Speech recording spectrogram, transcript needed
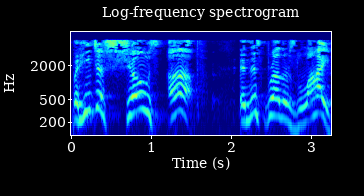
but He just shows up in this brother's life.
